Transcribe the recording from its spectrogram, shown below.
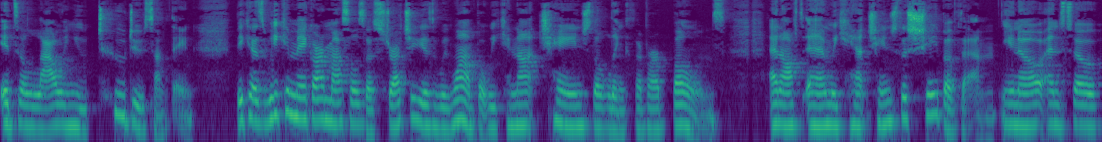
it's allowing you to do something. Because we can make our muscles as stretchy as we want but we cannot change the length of our bones. And often and we can't change the shape of them you know? And so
